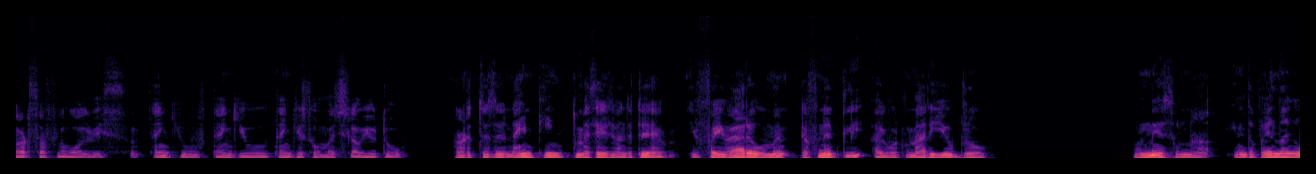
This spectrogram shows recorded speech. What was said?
lots of love always thank you thank you thank you so much love you too அடுத்தது நைன்டீன்த் மெசேஜ் வந்துட்டு if I were a woman definitely I would marry you bro உண்மையை சொன்னால் இந்த பையன் தாங்க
